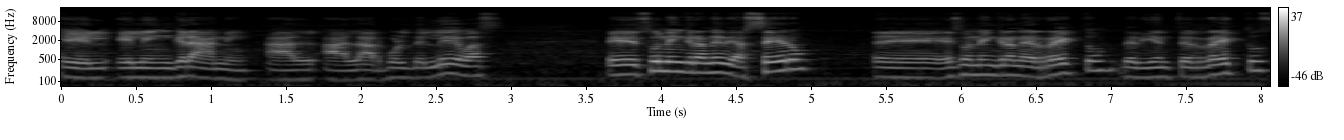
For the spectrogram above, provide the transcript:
el, engrane al, árbol de levas, es un engrane de acero, eh, es un engrane recto, de dientes rectos,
